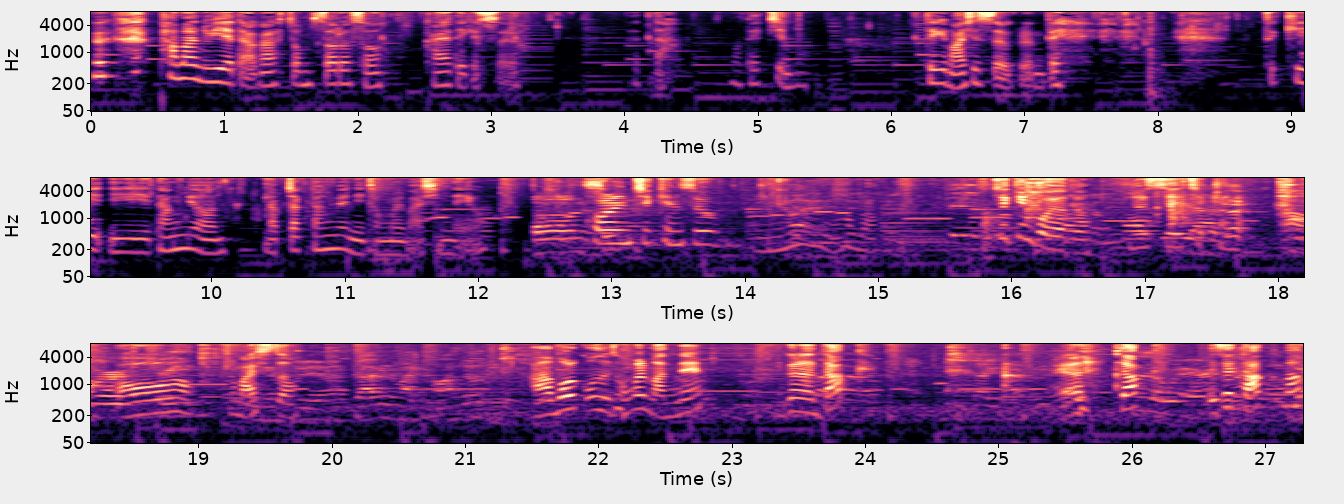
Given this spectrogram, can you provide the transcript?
파만 위에다가 좀 썰어서 가야 되겠어요. 됐다. 뭐 됐지 뭐. 되게 맛있어요 그런데. 특히 이 당면, 납작 당면이 정말 맛있네요. 콜 치킨 숲. 음. 치킨 보여줘. 널씨 치킨. 어, 어, 좀 맛있어. 아, 먹을 거 오늘 정말 많네. 이거는 duck. Uh, duck. Is it duck, mom?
